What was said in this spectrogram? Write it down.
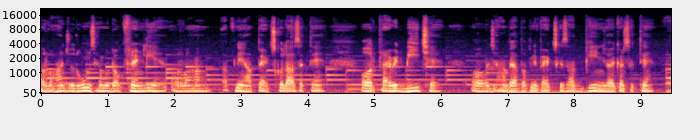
और वहाँ जो रूम्स हैं वो डॉग फ्रेंडली हैं और वहाँ अपने आप पेट्स को ला सकते हैं और प्राइवेट बीच है और जहाँ पे आप अपने पेट्स के साथ भी इंजॉय कर सकते हैं।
